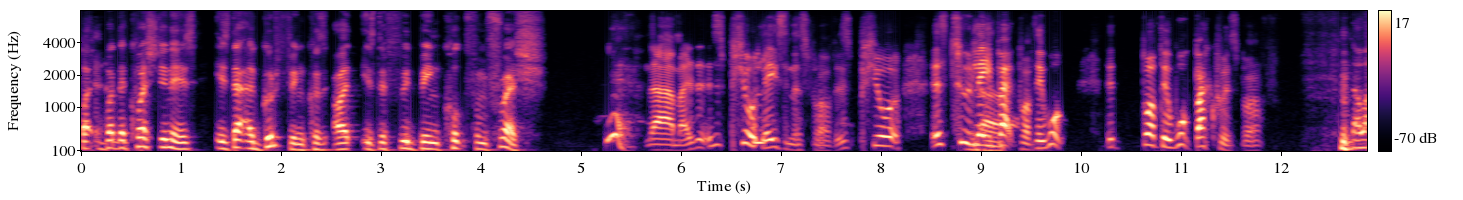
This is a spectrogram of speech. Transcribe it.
But but the question is, is that a good thing? Because uh, is the food being cooked from fresh? Yeah. Nah, man, it's pure laziness, bro. It's pure. It's too laid back, bro. They walk, they, bro. They walk backwards, bro. No,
